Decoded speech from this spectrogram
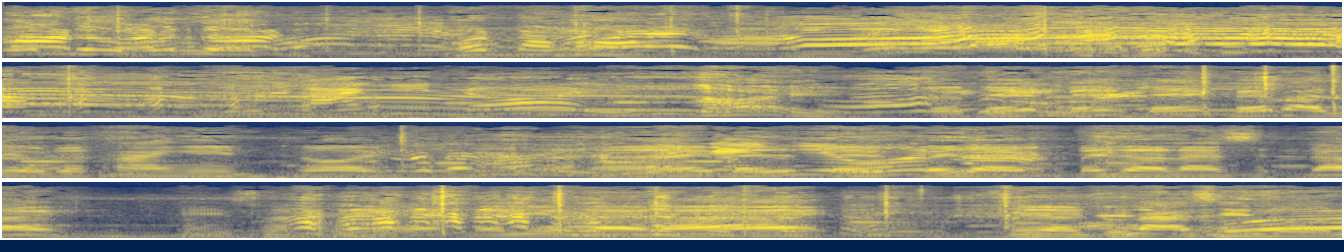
vẫn được vẫn được. Vẫn vòng thôi. Rồi bé bé bé bé bà liều được hai nghìn. Rồi. Đấy bây, bây, bây giờ bây giờ là đây xuất bé liều đây đấy bây giờ chúng ta sẽ dồn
